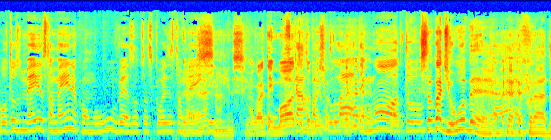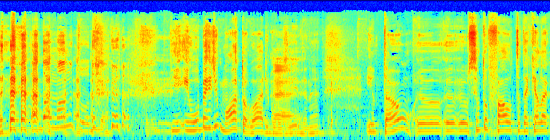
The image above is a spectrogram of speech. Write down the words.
outros meios também, né? Como Uber, as outras coisas também. É. Sim, sim. Agora tem moto carro também. particular, tem moto. Esse negócio de Uber é, é furada. Tá domando tudo. E, e Uber de moto agora, inclusive, É. né? Então, eu, eu, eu sinto falta daquela,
